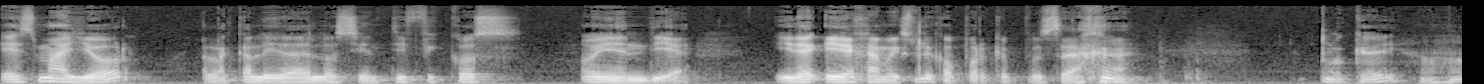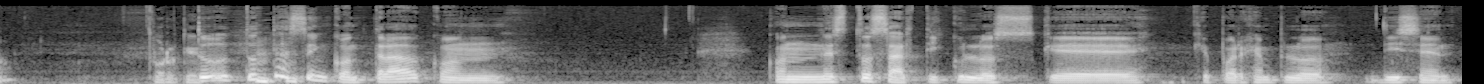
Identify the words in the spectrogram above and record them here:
es mayor a la calidad de los científicos hoy en día. Y, y déjame explico porque pues ok ajá ¿Tú, te has encontrado con, con estos artículos que, que, por ejemplo, dicen,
